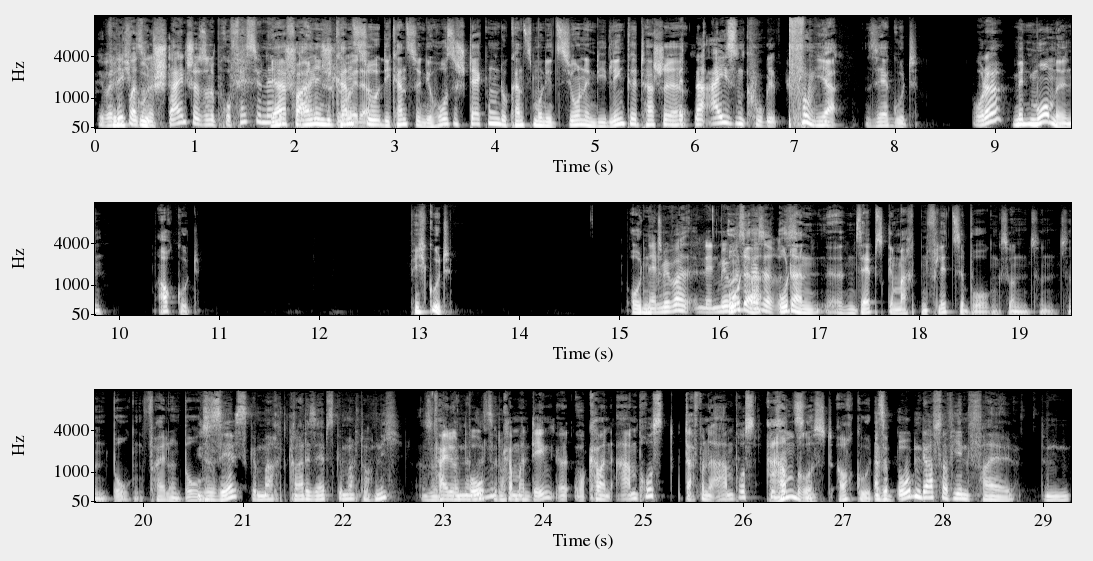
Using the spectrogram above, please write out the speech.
Überleg mal, so gut. eine Steinschleuder, so eine professionelle Ja, vor allen Dingen, die kannst du, die kannst du in die Hose stecken, du kannst Munition in die linke Tasche. mit einer Eisenkugel. Pfum. Ja, sehr gut. Oder? Mit Murmeln. Auch gut. Finde ich gut. Und Nenn mir was, nenn mir was oder, Besseres. oder einen, einen selbstgemachten Flitzebogen, so ein, so ein, so ein Bogen, Pfeil und Bogen. Wieso selbst gemacht? Gerade selbst gemacht doch nicht. Also, Pfeil und Bogen, kann man den, äh, kann man Armbrust, darf man eine Armbrust besetzen? Armbrust, auch gut. Also Bogen darfst du auf jeden Fall. Dann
